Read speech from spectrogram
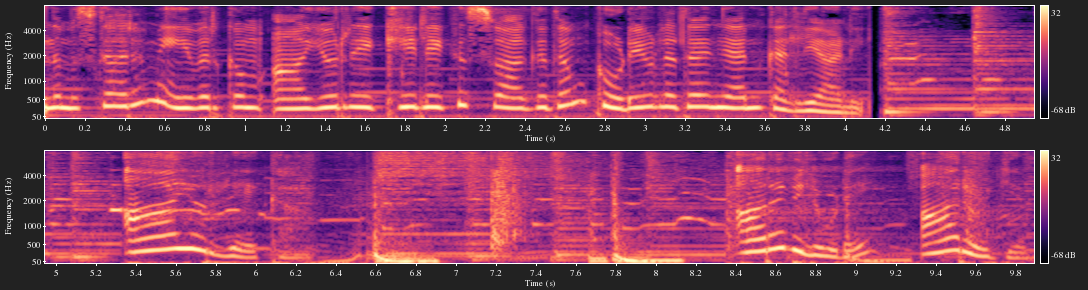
നമസ്കാരം. ഏവർക്കും ആയുർ രേഖയിലേക്ക് സ്വാഗതം. കൂടെയുള്ളത് ഞാൻ കല്യാണി. ആയുർ രേഖ അറിവിലൂടെ ആരോഗ്യം.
